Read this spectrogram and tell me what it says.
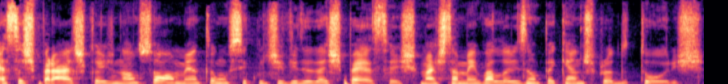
Essas práticas não só aumentam o ciclo de vida das peças, mas também valorizam pequenos produtores.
